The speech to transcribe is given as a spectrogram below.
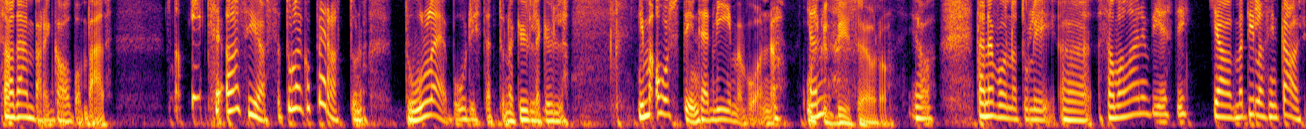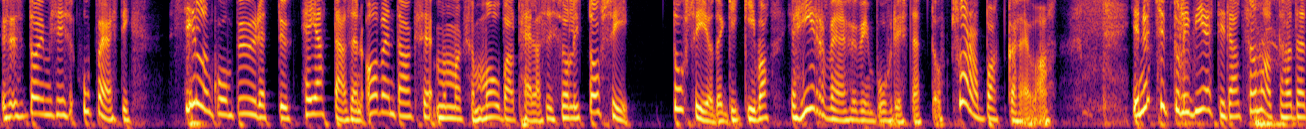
Saat ämpärin kaupan päälle. No itse asiassa, tuleeko perattuna? Tulee puhdistettuna, kyllä, kyllä. Niin mä ostin sen viime vuonna. 65 euroa. Joo. Tänä vuonna tuli ö, samanlainen viesti ja mä tilasin taas. Ja se, se toimi siis upeasti. Silloin kun on pyydetty, he jättää sen oven taakse, mä maksan mobile paylla. Siis se oli tosi, tosi jotenkin kiva ja hirveän hyvin puhdistettu. Suoraan pakkaseen vaan. Ja nyt sitten tuli viesti täältä samalta että,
